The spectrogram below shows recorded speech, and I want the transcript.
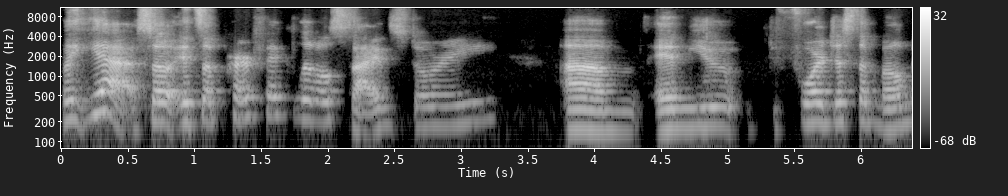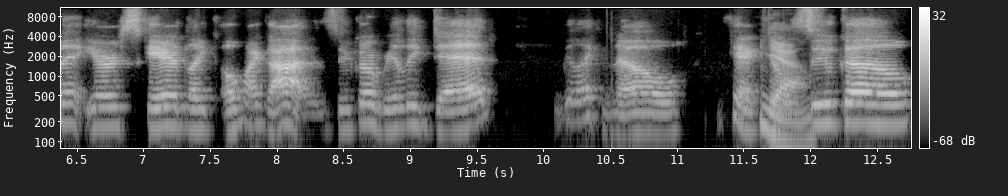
but yeah so it's a perfect little side story um and you for just a moment you're scared like oh my god is zuko really dead You'd be like no you can't kill Yeah. zuko.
